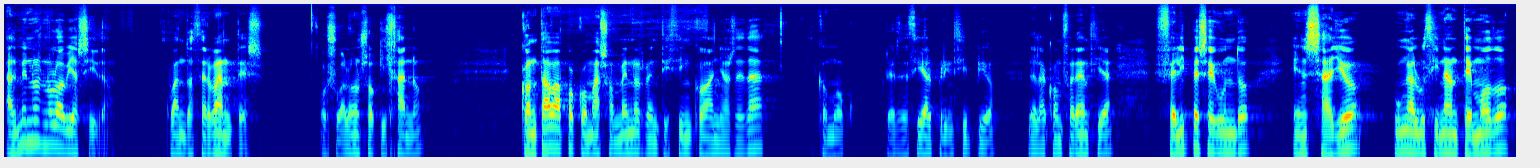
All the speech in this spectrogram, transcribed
al menos no lo había sido. Cuando Cervantes, o su Alonso Quijano, contaba poco más o menos 25 años de edad, y como les decía al principio de la conferencia, Felipe II ensayó un alucinante modo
